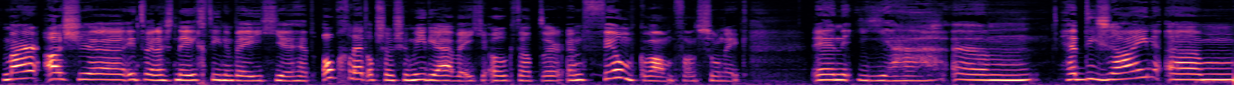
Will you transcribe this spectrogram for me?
Maar als je in 2019 een beetje hebt opgelet op social media, weet je ook dat er een film kwam van Sonic. En ja, ehm, het design, ehm,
